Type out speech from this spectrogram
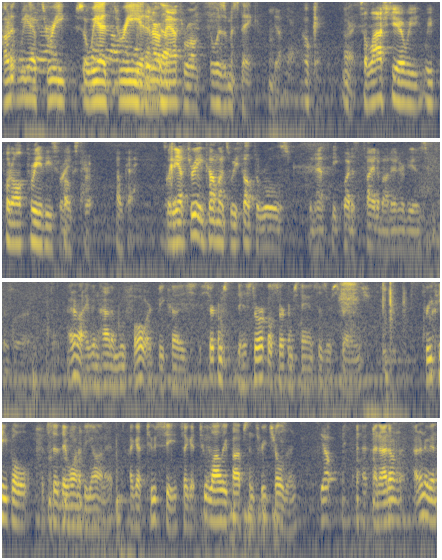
How did we We have three, so we we had three we and did our Stop. math wrong. it was a mistake. Yeah. Yeah. Okay. All right, so last year, we, we put all three of these folks through. Okay. So we have three incumbents. We felt the rules didn't have to be quite as tight about interviews because of that. I don't know even how to move forward, because the circum, the historical circumstances are strange. Three people have said they wanna be on it. I got two seats, I got two lollipops and three children. Yep. And I don't, I don't even,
